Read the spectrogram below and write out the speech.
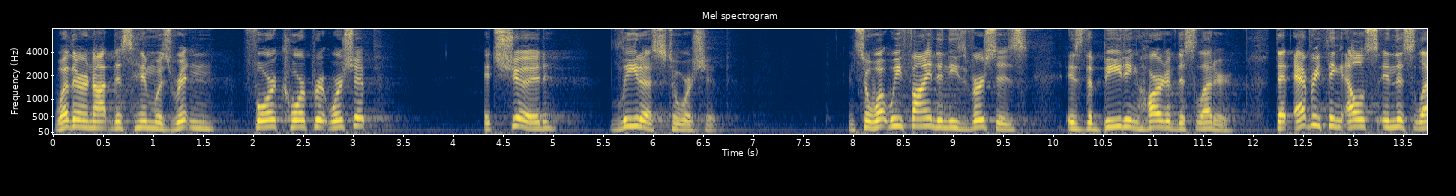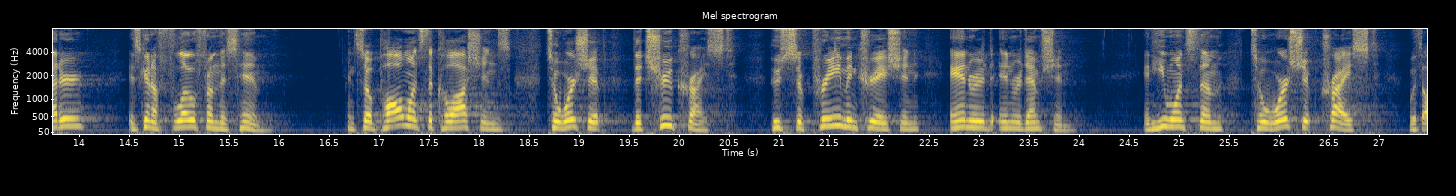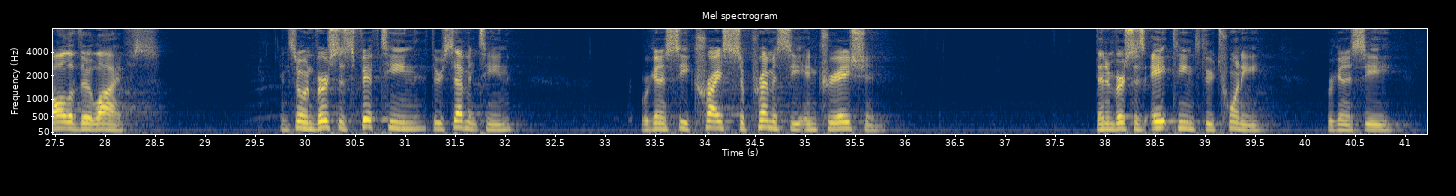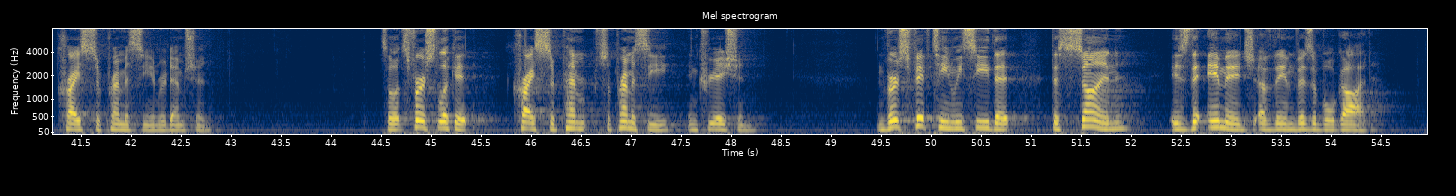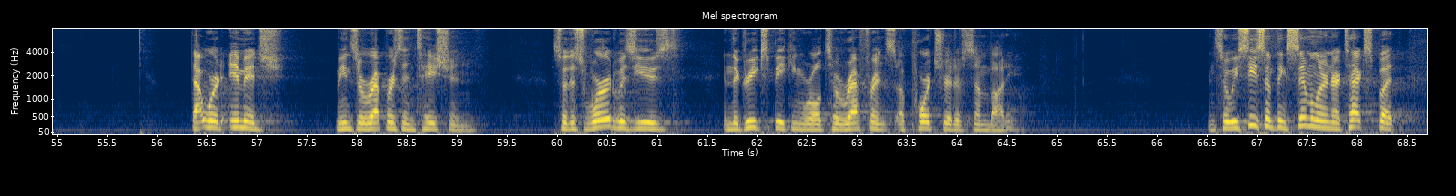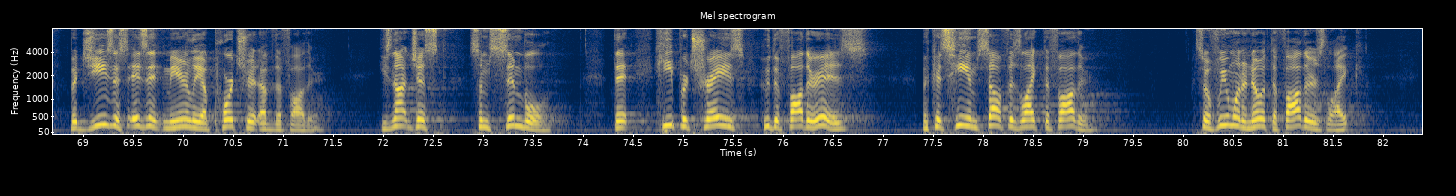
whether or not this hymn was written for corporate worship, it should lead us to worship. And so, what we find in these verses is the beating heart of this letter, that everything else in this letter is going to flow from this hymn. And so, Paul wants the Colossians to worship the true Christ, who's supreme in creation and in redemption. And he wants them to worship Christ with all of their lives. And so in verses 15 through 17, we're going to see Christ's supremacy in creation. Then in verses 18 through 20, we're going to see Christ's supremacy in redemption. So let's first look at Christ's suprem- supremacy in creation. In verse 15, we see that the Son is the image of the invisible God. That word image means a representation. So this word was used in the Greek speaking world to reference a portrait of somebody. And so we see something similar in our text, but, but Jesus isn't merely a portrait of the Father. He's not just some symbol that he portrays who the Father is because he himself is like the Father. So if we want to know what the Father is like,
